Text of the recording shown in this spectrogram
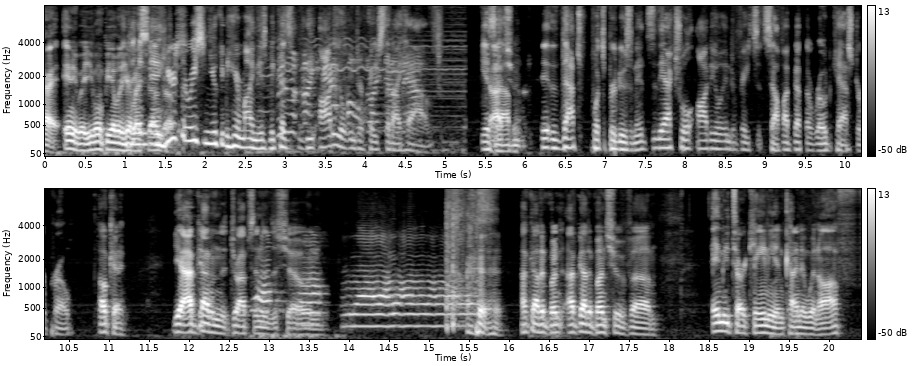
all right. Anyway, you won't be able to hear my and, sound. and here's the reason you can hear mine is because the audio interface that I have is Gotcha. um, it- that's what's producing. It's the actual audio interface itself. I've got the RodeCaster Pro. Okay. Yeah, I've got him that drops into the show. And I've got a bunch. I've got a bunch of um, Amy Tarkanian kind of went off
